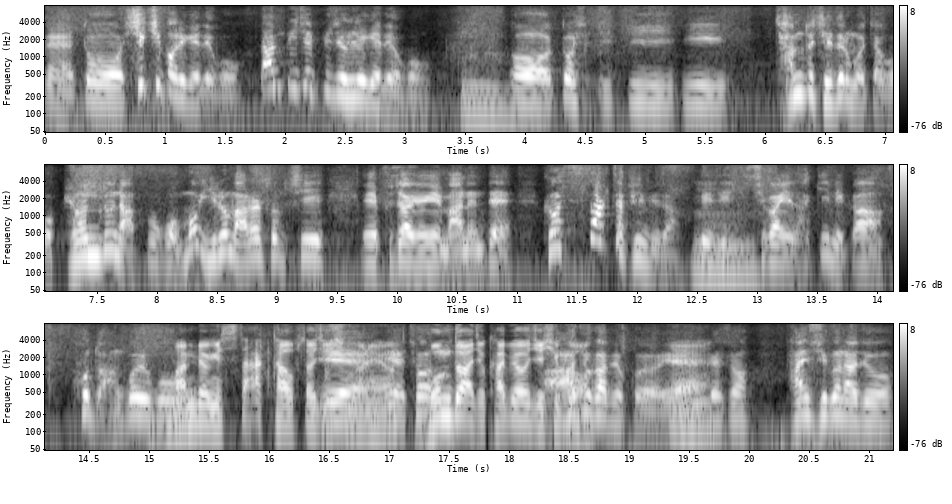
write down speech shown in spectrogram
예, 또 씩씩거리게 되고, 땀 삐질삐질 흘리게 되고, 음. 어, 또, 이, 이, 이 잠도 제대로 못 자고, 변도 나쁘고, 뭐, 이런 말할 수 없이 예, 부작용이 많은데, 그거 싹 잡힙니다. 그래서 음. 이 지방이 다 끼니까, 코도 안 걸고. 만병이 싹 다 없어지신 예, 거네요. 예, 저- 몸도 아주 가벼워지시고. 아주 가볍고요. 예. 예. 그래서 단식은 아주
